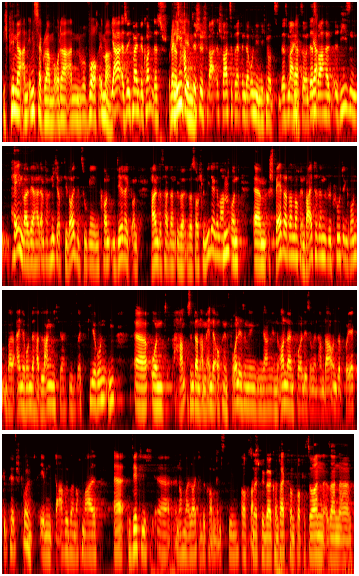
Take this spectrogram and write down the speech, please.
ich pinne an Instagram oder an wo auch immer. Ja, also ich meine, wir konnten das, oder das haptische schwarze Brett in der Uni nicht nutzen, das meine ja. ich so. Und das ja. war halt riesen Pain, weil wir halt einfach nicht auf die Leute zugehen konnten direkt und haben das halt dann über, über Social Media gemacht mhm. und ähm, später dann noch in weiteren Recruiting-Runden, weil eine Runde hat lange nicht gereicht, wie gesagt, vier Runden äh, und haben, sind dann am Ende auch in Vorlesungen gegangen, in Online-Vorlesungen, haben da unser Projekt gepitcht cool. und eben darüber nochmal äh, wirklich äh, nochmal Leute bekommen ins Team. Auch zum Beispiel bei Kontakt von Professoren, also an der,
